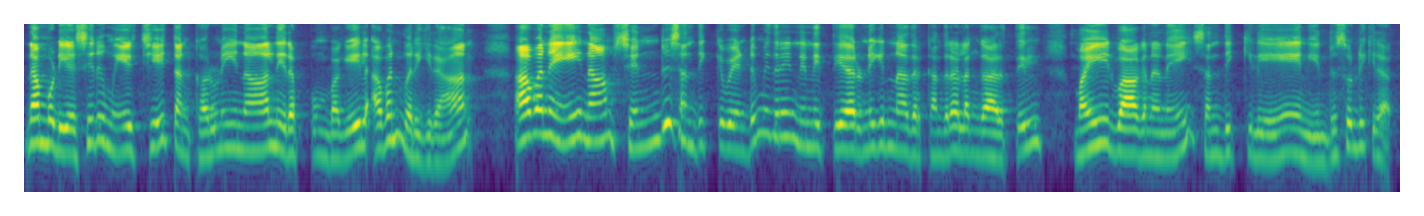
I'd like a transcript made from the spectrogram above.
நம்முடைய சிறு முயற்சியை தன் கருணையினால் நிரப்பும் வகையில் அவன் வருகிறான். அவனை நாம் சென்று சந்திக்க வேண்டும். இதனை நினைத்து அருணகிரிநாதர் கந்தர அலங்காரத்தில் மயில் வாகனனை சந்திக்கிறேன் என்று சொல்லுகிறார்.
